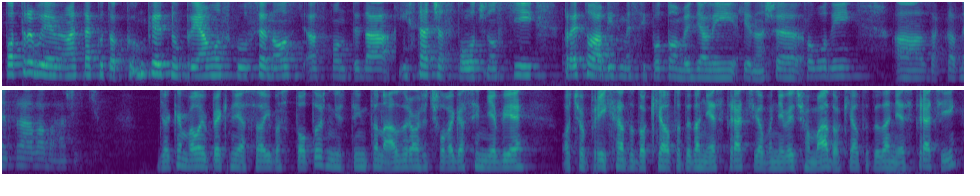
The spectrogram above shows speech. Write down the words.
potrebujeme mať takúto konkrétnu priamu skúsenosť, aspoň teda istá časť spoločnosti, preto aby sme si potom vedeli tie naše slobody a základné práva vážiť. Ďakujem veľmi pekne, ja sa iba stotožním s týmto názorom, že človek asi nevie, o čo prichádza, dokiaľ to teda nestratí, alebo nevie, čo má, dokiaľ to teda nestratí.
